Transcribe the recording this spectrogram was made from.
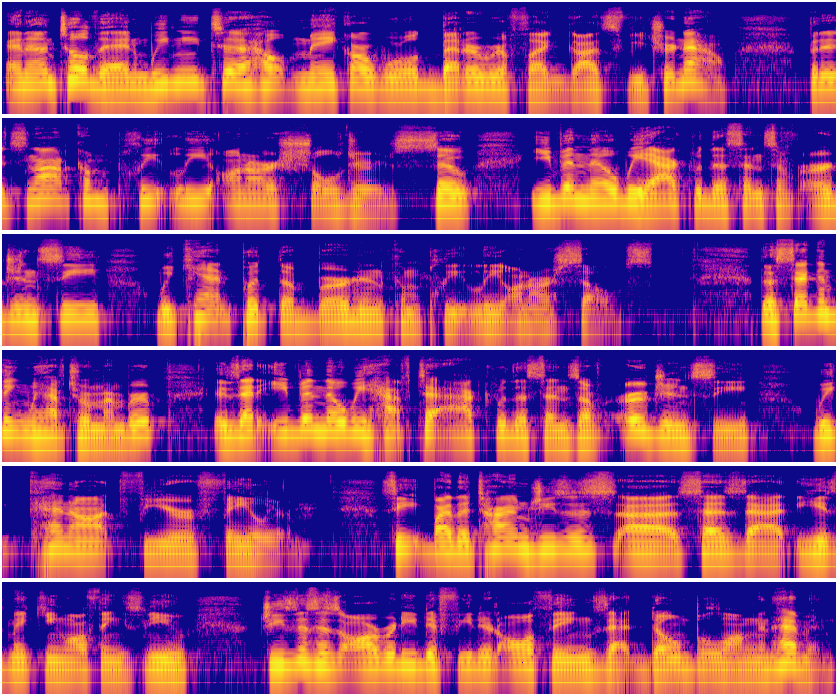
And until then, we need to help make our world better reflect God's future now. But it's not completely on our shoulders. So even though we act with a sense of urgency, we can't put the burden completely on ourselves. The second thing we have to remember is that even though we have to act with a sense of urgency, we cannot fear failure. See, by the time Jesus uh, says that he is making all things new, Jesus has already defeated all things that don't belong in heaven.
